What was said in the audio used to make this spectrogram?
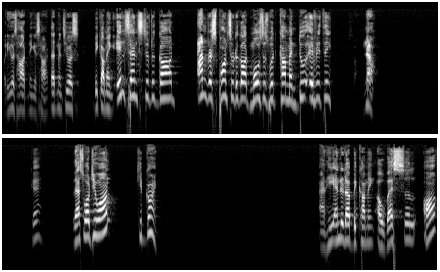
but he was hardening his heart. That means he was becoming insensitive to God, unresponsive to God. Moses would come and do everything. So, no. Okay? That's what you want? Keep going. And he ended up becoming a vessel of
